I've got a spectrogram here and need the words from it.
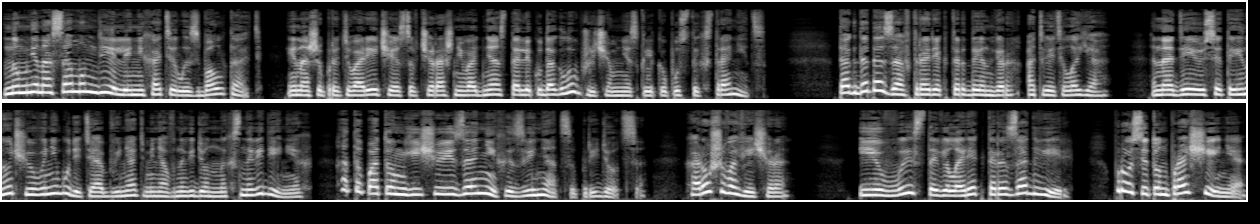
но мне на самом деле не хотелось болтать, и наши противоречия со вчерашнего дня стали куда глубже, чем несколько пустых страниц. «Тогда до завтра, ректор Денвер», — ответила я. Надеюсь, этой ночью вы не будете обвинять меня в наведенных сновидениях, а то потом еще и за них извиняться придется. Хорошего вечера». И выставила ректора за дверь. Просит он прощения.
